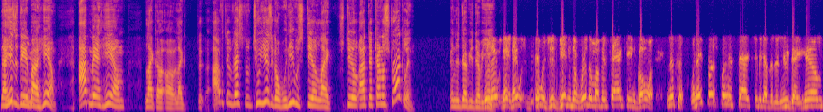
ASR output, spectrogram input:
now here's the thing about him. I met him like a uh, like obviously less than two years ago when he was still like still out there kind of struggling in the WWE. Yeah, they, they, they, they were just getting the rhythm of his tag team going. Listen, when they first put his tag team together, the New Day, him,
